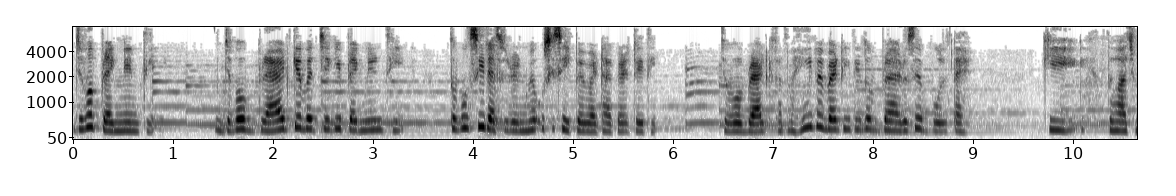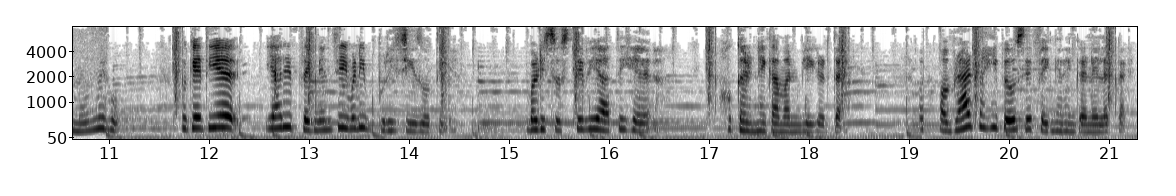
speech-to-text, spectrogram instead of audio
जब वो प्रेग्नेंट थी, जब वो ब्रैड के बच्चे की प्रेग्नेंट थी तो वो उसी रेस्टोरेंट में उसी सीट पे बैठा करती थी। जब वो ब्रैड के साथ वहीं पे बैठी थी तो ब्रैड उसे बोलता है कि तुम आज मूड में हो? तो कहती है, यार, ये प्रेगनेंसी बड़ी बुरी चीज़ होती है। बड़ी सुस्ती भी आती है और करने का मन भी करता है। और ब्रैड वहीं पे उसे फिंगरिंग करने लगता है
